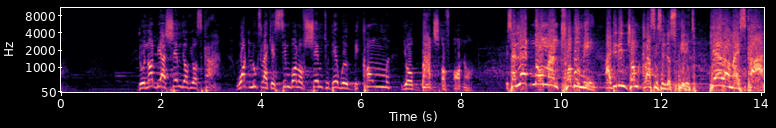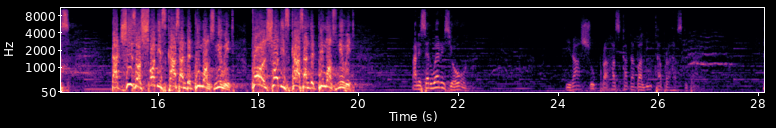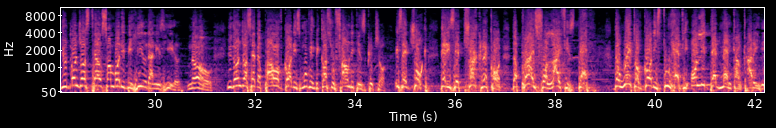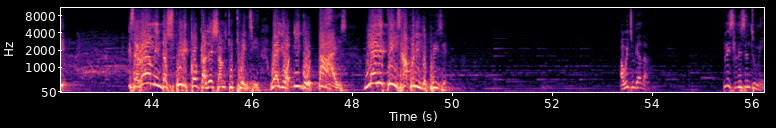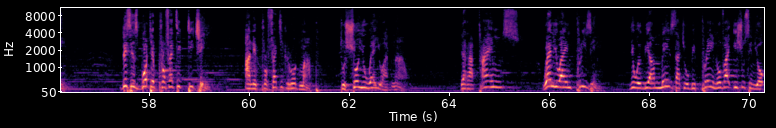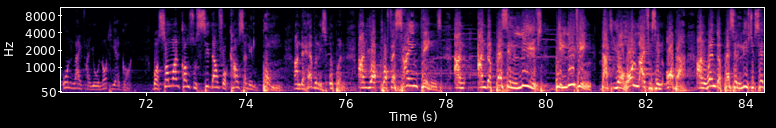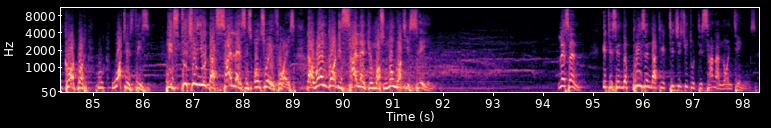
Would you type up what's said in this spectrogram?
Do not be ashamed of your scar what looks like a symbol of shame today will become your badge of honor. He said let no man trouble me. I didn't jump classes in the spirit. Here are my scars. That jesus showed his scars and the demons knew it. Paul showed his scars and the demons knew it. And he said where is your own you don't just tell somebody be healed and is healed. No. You don't just say the power of god is moving because you found it in scripture. It's a joke. There is a track record. The price for life is death. The weight of god is too heavy. Only dead men can carry him. It's a realm in the spirit called galatians 2:20 where your ego dies. Many things happen in the prison. Are we together? Please listen to me this is both a prophetic teaching and a prophetic roadmap to show you where you are now. There are times when you are in prison you will be amazed that you will be praying over issues in your own life and you will not hear God. But someone comes to sit down for counseling boom and the heaven is open. And you are prophesying things and and the person leaves believing that your whole life is in order. And when the person leaves you say God but what is this he's teaching you that silence is also a voice that when god is silent you must know what he's saying. Listen it is in the prison that he teaches you to discern anointings.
